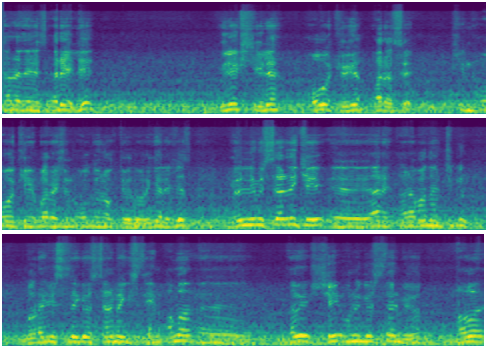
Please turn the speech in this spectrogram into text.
Karadeniz Ereğli Güneşli ile Ovaköy'ü arası. Şimdi Ovaköy barajının olduğu noktaya doğru geleceğiz. Gönlüm isterdi ki e, yani arabadan çıkıp barajı size göstermek isteyeyim ama e, tabii şey onu göstermiyor. Hava e,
